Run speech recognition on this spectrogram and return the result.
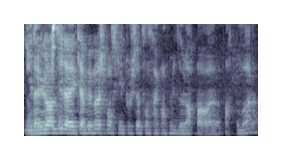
Il a eu un deal avec Abema, je pense qu'il touche 750 000 dollars par, par combat là.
